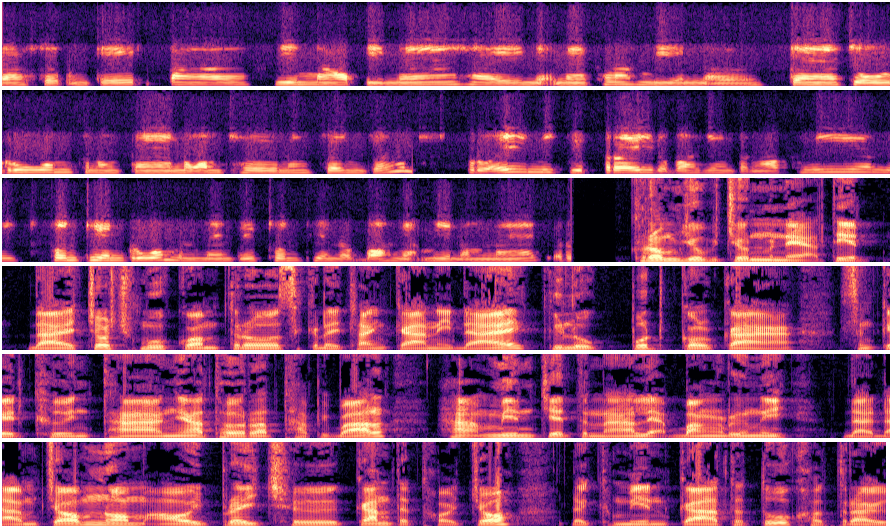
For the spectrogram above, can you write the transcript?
ការស៊ើបអង្កេតតើវាមកពីណាហើយអ្នកណាខ្លះមានការចូលរួមក្នុងការនាំឈើនឹងចេញអញ្ចឹងព្រោះអីនេះជាព្រៃរបស់យើងទាំងអស់គ្នានេះធនធានរួមមិនមែនជាធនធានរបស់អ្នកមានអំណាចក្រុមយុវជនម្នាក់ទៀត ដែលចុះឈ្មោះគាំទ្រសេចក្តីថ្លែងការណ៍នេះដែរគឺលោកពុតកុលការ សង្កេតឃើញថាអាញាធរដ្ឋាភិបាល ហាក់មានចេតនាលាក់បាំងរឿងនេះដែលដើមចំនាំឲ្យប្រៃឈើកាន់តែថយចុះដោយគ្មានការទទួលខុសត្រូវ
